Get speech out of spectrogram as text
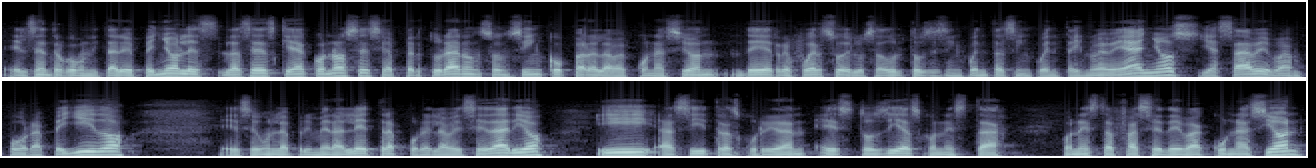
el Centro Comunitario de Peñoles. Las sedes que ya conoce se aperturaron, son cinco para la vacunación de refuerzo de los adultos de 50 a 59 años. Ya sabe, van por apellido, eh, según la primera letra, por el abecedario, y así transcurrirán estos días con esta con esta fase de vacunación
